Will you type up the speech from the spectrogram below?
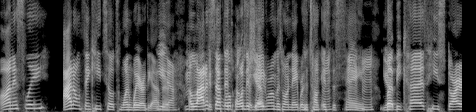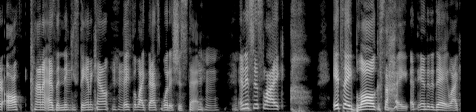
honestly, I don't think he tilts one way or the other. yeah, A mhm, lot of stuff that's on the it, yep. shade room is on neighborhood talk. It's Mhm, the same. mhm, But because he started off kind of as a Mhm. Nicki Stan account, mhm, they feel like that's what it should stay. mhm, And it's just like it's a blog site at the end of the day. Like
